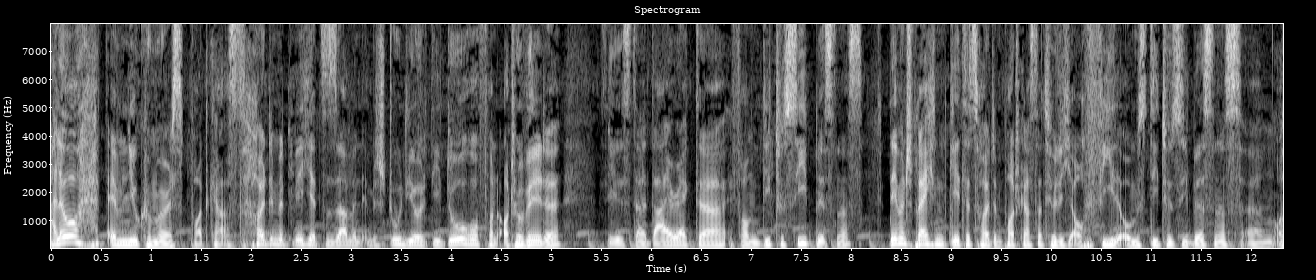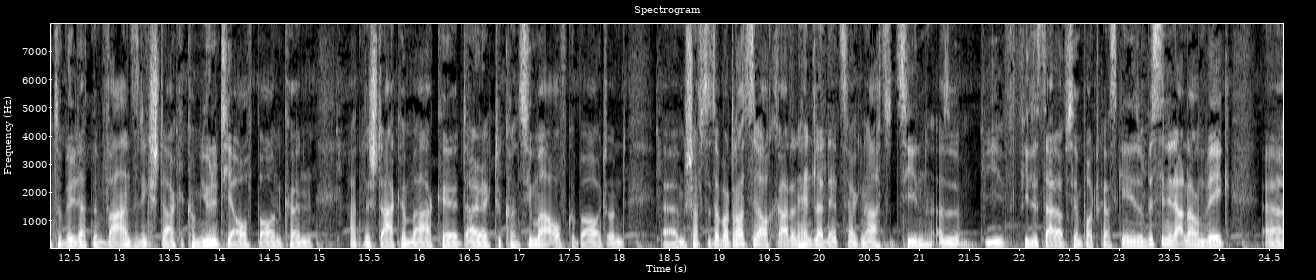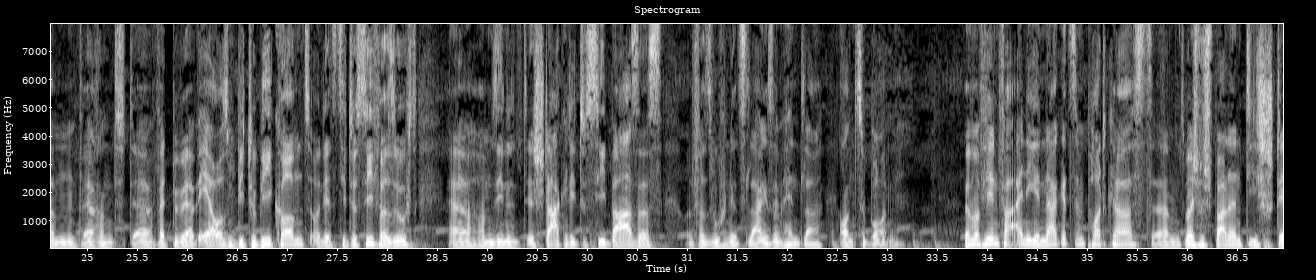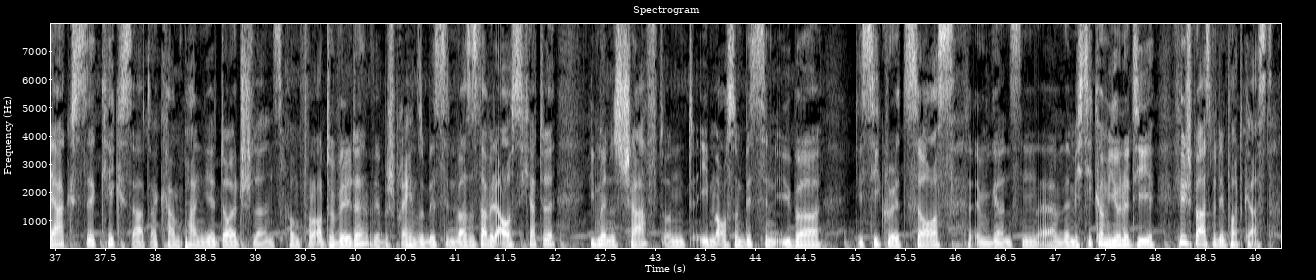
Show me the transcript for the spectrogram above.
Hallo im Newcomers Podcast. Heute mit mir hier zusammen im Studio die Doro von Otto Wilde. Sie ist der Director vom D2C-Business. Dementsprechend geht es jetzt heute im Podcast natürlich auch viel ums D2C-Business. Ähm, Otto Wilde hat eine wahnsinnig starke Community aufbauen können, hat eine starke Marke Direct-to-Consumer aufgebaut und ähm, schafft es aber trotzdem auch gerade ein Händlernetzwerk nachzuziehen. Also wie viele Startups hier im Podcast gehen, die so ein bisschen den anderen Weg. Ähm, während der Wettbewerb eher aus dem B2B kommt und jetzt D2C versucht, äh, haben sie eine starke D2C-Basis und versuchen jetzt langsam Händler onzuboarden. Wir haben auf jeden Fall einige Nuggets im Podcast. Ähm, zum Beispiel spannend, die stärkste Kickstarter-Kampagne Deutschlands kommt von Otto Wilde. Wir besprechen so ein bisschen, was es damit auf sich hatte, wie man es schafft und eben auch so ein bisschen über die Secret Source im Ganzen, ähm, nämlich die Community. Viel Spaß mit dem Podcast.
